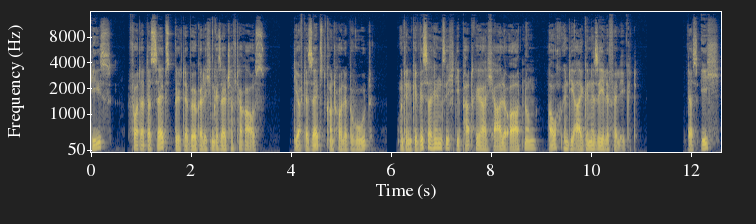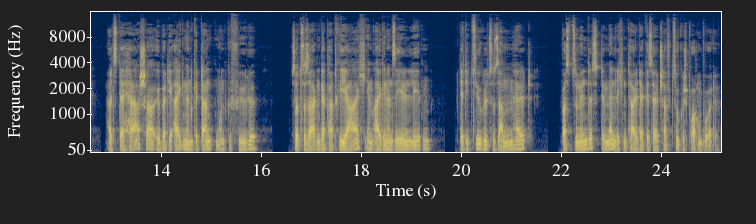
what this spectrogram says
Dies fordert das Selbstbild der bürgerlichen Gesellschaft heraus, die auf der Selbstkontrolle beruht und in gewisser Hinsicht die patriarchale Ordnung auch in die eigene Seele verlegt. Das Ich als der Herrscher über die eigenen Gedanken und Gefühle sozusagen der Patriarch im eigenen Seelenleben, der die Zügel zusammenhält, was zumindest dem männlichen Teil der Gesellschaft zugesprochen wurde.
